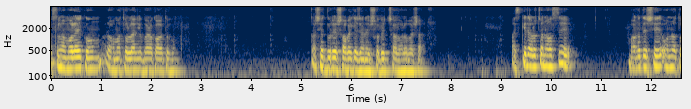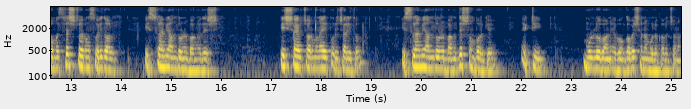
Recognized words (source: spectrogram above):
আসসালামু আলাইকুম রহমতুল্লাহ বারকাত কাছের দূরে সবাইকে জানাই শুভেচ্ছা, ভালোবাসা। আজকের আলোচনা হচ্ছে বাংলাদেশের অন্যতম শ্রেষ্ঠ এবং শহীদল ইসলামী আন্দোলন বাংলাদেশ। পীর সাহেব চরমনায়ের পরিচালিত ইসলামী আন্দোলন বাংলাদেশ সম্পর্কে একটি মূল্যবান এবং গবেষণামূলক আলোচনা।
